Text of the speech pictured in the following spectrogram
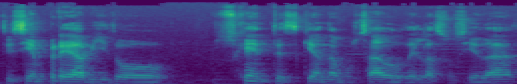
Si siempre ha habido pues, gentes que han abusado de la sociedad.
